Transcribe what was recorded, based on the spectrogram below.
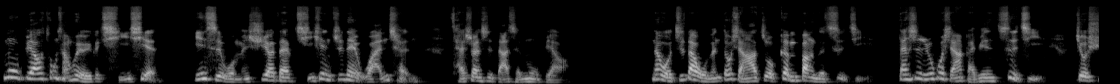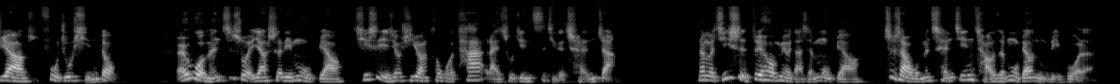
目标通常会有一个期限，因此我们需要在期限之内完成，才算是达成目标。那我知道我们都想要做更棒的自己，但是如果想要改变自己，就需要付诸行动。而我们之所以要设立目标，其实也就希望透过它来促进自己的成长。那么，即使最后没有达成目标，至少我们曾经朝着目标努力过了，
